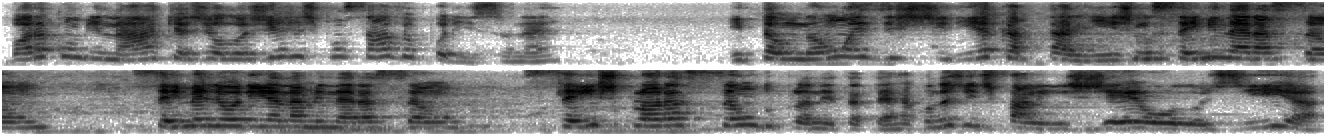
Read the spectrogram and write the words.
bora combinar que a geologia é responsável por isso, né? Então, não existiria capitalismo sem mineração, sem melhoria na mineração, sem exploração do planeta Terra. Quando a gente fala em geologia,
